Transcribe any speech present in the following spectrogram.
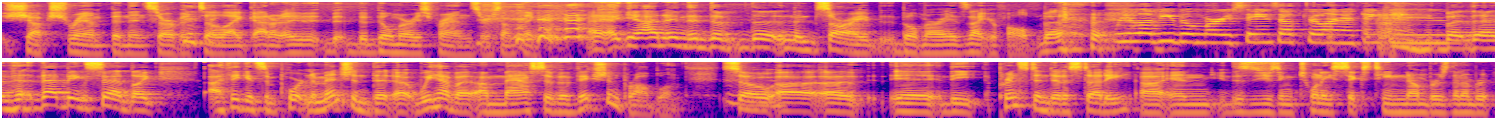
shuck shrimp and then serve it to like I don't know, B- B- Bill Murray's friends or something. I, yeah, the, the, the, sorry, Bill Murray, it's not your fault, but we love you, Bill Murray. Stay in South Carolina. Thank you. but the, that being said, like I think it's important to mention that uh, we have a, a, massive eviction problem. So, mm-hmm. uh, uh, the Princeton did a study, uh, and this is using 2016 numbers. The number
